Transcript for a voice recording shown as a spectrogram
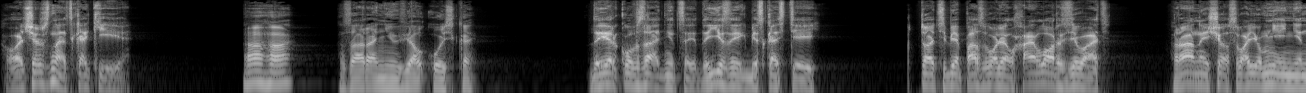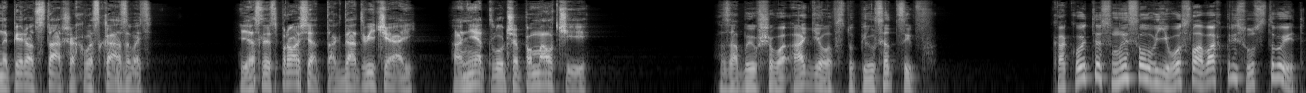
«Хочешь знать, какие?» «Ага», — заранее увял Оська. «Дырку в заднице, да язык без костей. Кто тебе позволил хайлор зевать? Рано еще свое мнение наперед старших высказывать. Если спросят, тогда отвечай, а нет, лучше помолчи». За бывшего Агила вступился Цыпф. Какой-то смысл в его словах присутствует.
